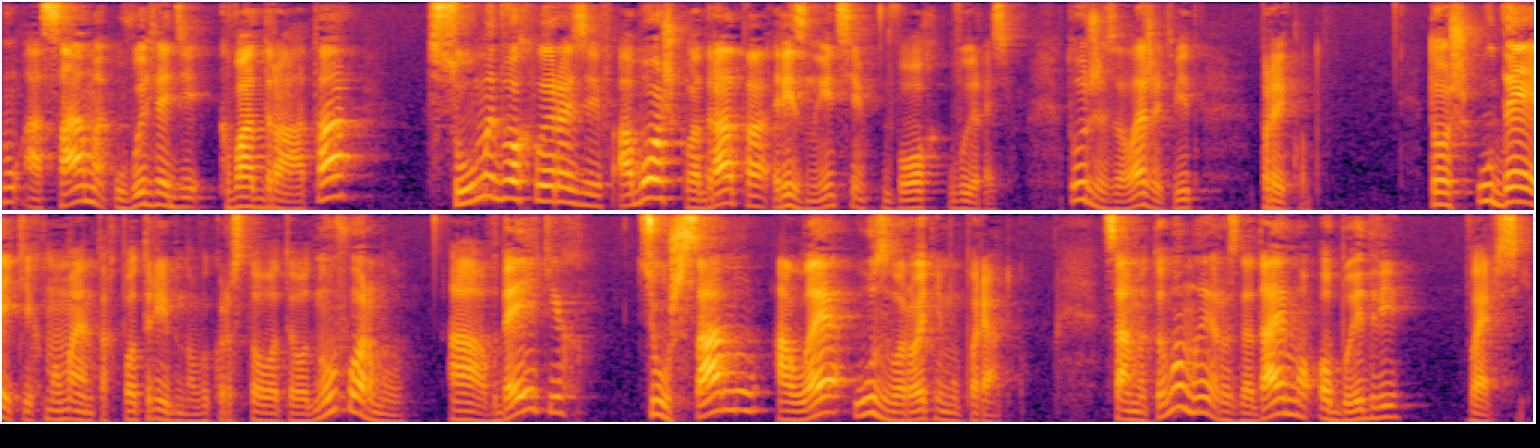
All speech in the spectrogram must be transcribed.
ну а саме у вигляді квадрата суми двох виразів або ж квадрата різниці двох виразів. Тут же залежить від прикладу. Тож у деяких моментах потрібно використовувати одну формулу, а в деяких цю ж саму, але у зворотньому порядку. Саме тому ми розглядаємо обидві версії.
